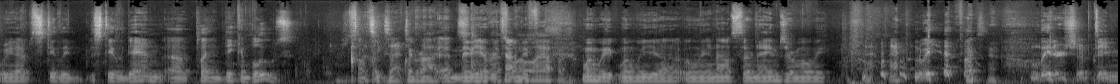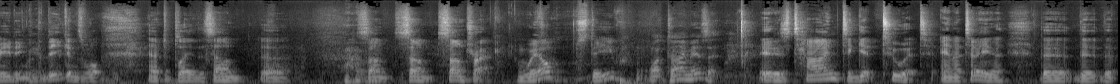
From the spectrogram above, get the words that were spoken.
we have Steely, Steely Dan uh, playing Deacon Blues. Something. that's exactly right. Uh, maybe So every time what'll we, happen. when we when we uh, when we announce their names or when we when we have a leadership team meeting with the deacons, we'll have to play the sound uh, sound sound soundtrack. Well, Steve, what time is it? It is time to get to it, and I tell you, the the, the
